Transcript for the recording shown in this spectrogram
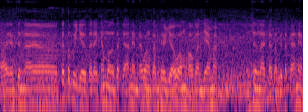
Rồi em xin uh, kết thúc video tại đây. Cảm ơn tất cả anh em đã quan tâm theo dõi và ủng hộ kênh cho em ha. Em xin uh, chào tạm biệt tất cả anh em.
